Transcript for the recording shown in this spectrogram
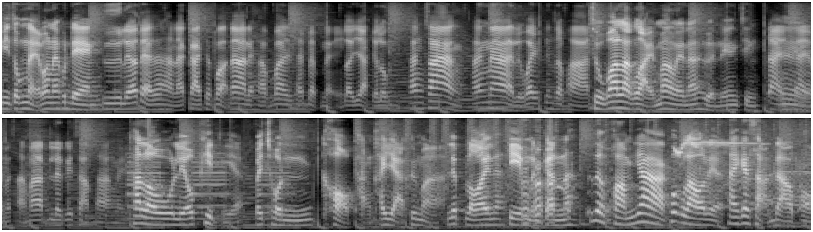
มีตรงไหนบ้างนะคุณแดง คือแล้วแต่สถานการณ์เฉพาะหน้าเลยครับว่าจะใช้แบบไหน เราอยากจะลงข้างข้างๆข้างหน้าหรือว่าจะขึ้นสะพาน ถือว่าหลากหลายมากเลยนะเหินนี้จริงๆใช่ใช่เออมันสามารถเลือกได้สามทางเลย ถ้าเราเลี้ยวผิดอย่างเงี้ยไปชนขอบถังขยะขึ้นมา เรียบร้อยนะเกมเหมือนกันนะ เรื่องความยากพวกเราเนี่ยให้แค่สามดาวพอ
